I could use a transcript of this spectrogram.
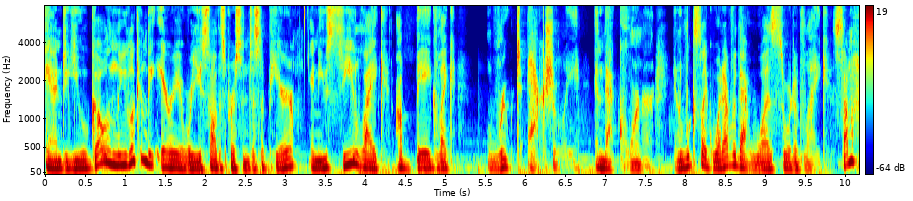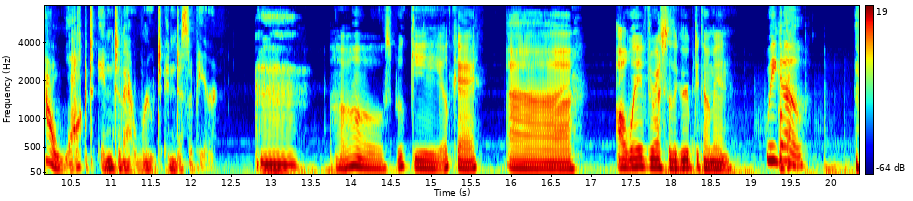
And you go and you look in the area where you saw this person disappear, and you see like a big like root actually in that corner. And it looks like whatever that was sort of like somehow walked into that root and disappeared. Mm. Oh, spooky. Okay. Uh, I'll wave the rest of the group to come in. We go.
